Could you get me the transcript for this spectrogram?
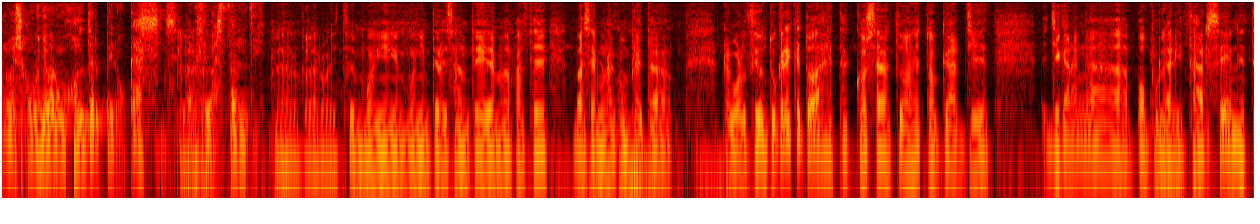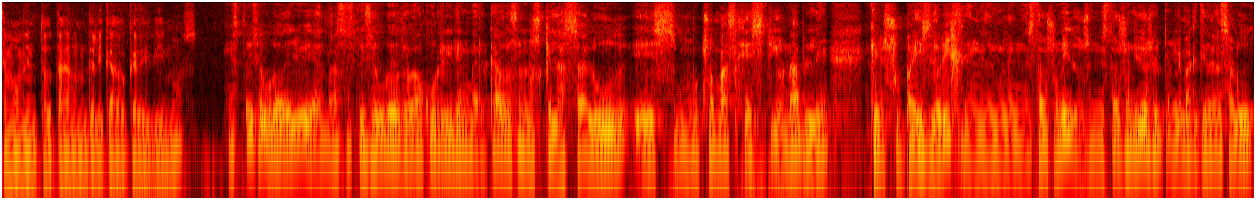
no es como llevar un holter, pero casi, se parece bastante. Claro, claro, esto es muy, muy interesante y además va a, va a ser una completa revolución. ¿Tú crees que todas estas cosas, todos estos gadgets, llegarán a popularizarse en este momento tan delicado que vivimos? Estoy seguro de ello y además estoy seguro de que va a ocurrir en mercados en los que la salud es mucho más gestionable que en su país de origen, en, Estados Unidos. En Estados Unidos el problema que tiene la salud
